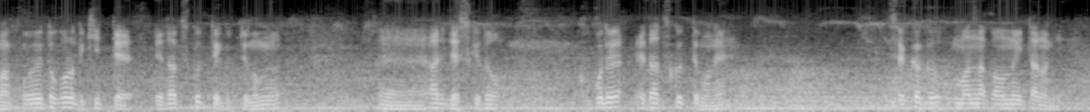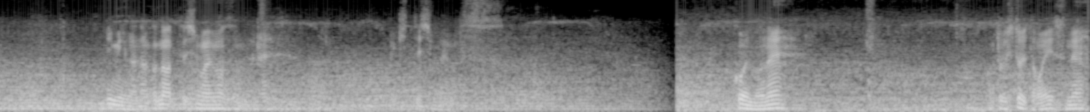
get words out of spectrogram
まあこういうところで切って枝作っていくっていうのも、えー、ありですけどここで枝作ってもねせっかく真ん中を抜いたのに意味がなくなってしまいますんでね。切ってしまいます。こういうのね落としといた方がいいですね。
